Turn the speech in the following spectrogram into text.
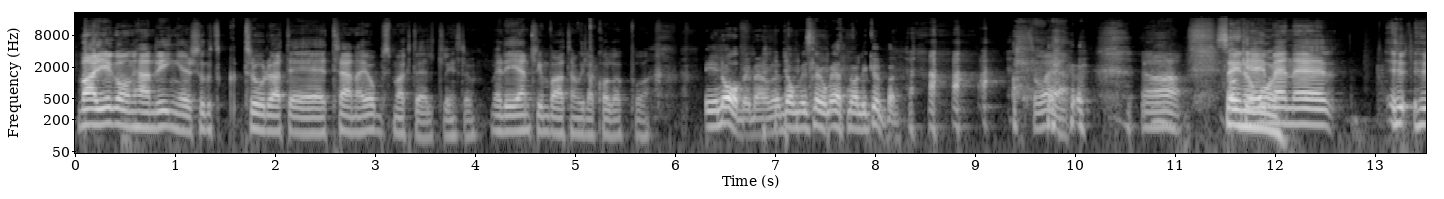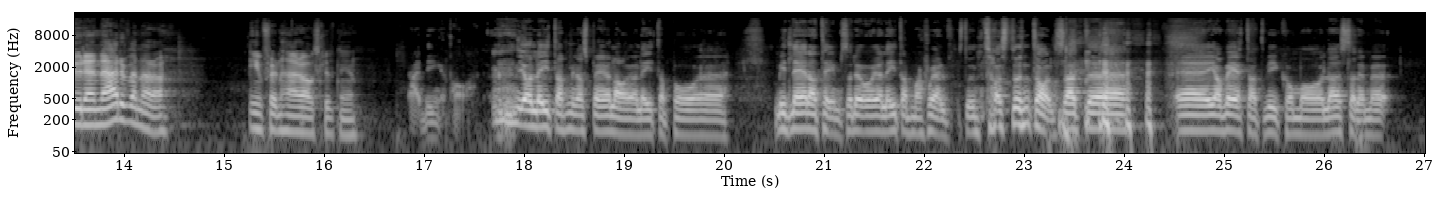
Varje gång han ringer så tror du att det är tränarjobb som är aktuellt, Lindström. Men det är egentligen bara att han vill ha kollat på... I Norrby men de vi slog med 1-0 i cupen. Så är det. Ja. No Okej, more. men eh, hur, hur är nerverna då? Inför den här avslutningen? Nej, det är ingen fara. Jag litar på mina spelare och jag litar på eh, mitt ledarteam. Så det, och jag litar på mig själv stundtals. stundtals. Så att eh, eh, jag vet att vi kommer att lösa det med,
